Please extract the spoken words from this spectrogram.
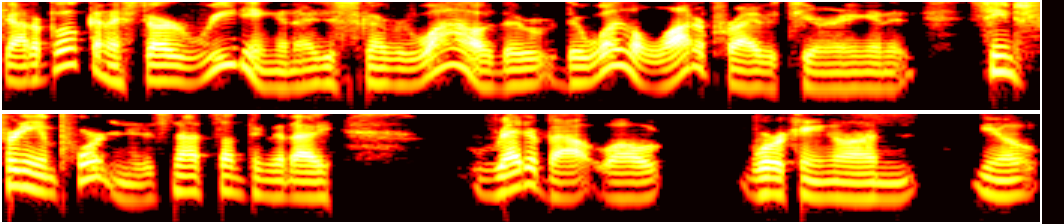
got a book and I started reading, and I discovered, wow, there there was a lot of privateering, and it seems pretty important. It's not something that I read about while working on, you know,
